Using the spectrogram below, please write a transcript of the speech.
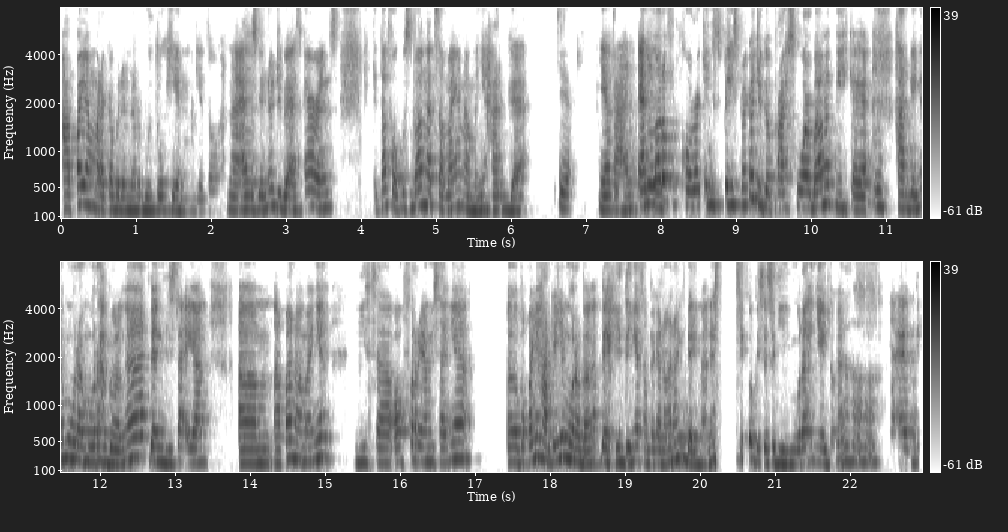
apa yang mereka benar-benar butuhin gitu. Nah, as you know juga as parents, kita fokus banget sama yang namanya harga. Iya. Yeah. Ya kan? And a lot of co-working space mereka juga price war banget nih, kayak harganya murah-murah banget dan bisa yang um, apa namanya bisa offer yang misalnya uh, pokoknya harganya murah banget deh intinya sampai kadang-kadang dari mana sih kok bisa segini murahnya gitu kan. Uh-huh. Nah, at the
